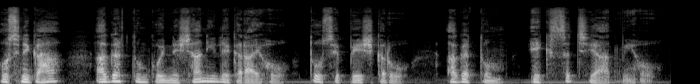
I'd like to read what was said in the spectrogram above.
اس نے کہا، اگر تم کوئی نشانی لے کر آئے ہو تو اسے پیش کرو، اگر تم ایک سچے آدمی ہو۔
